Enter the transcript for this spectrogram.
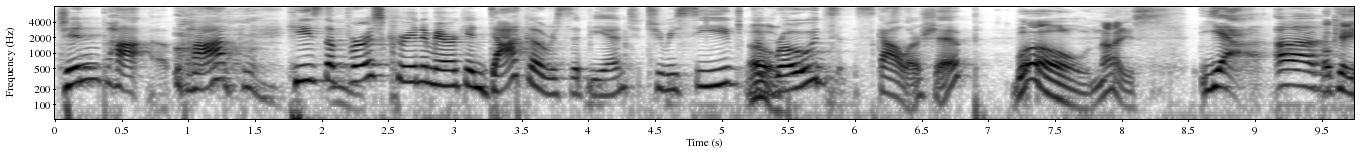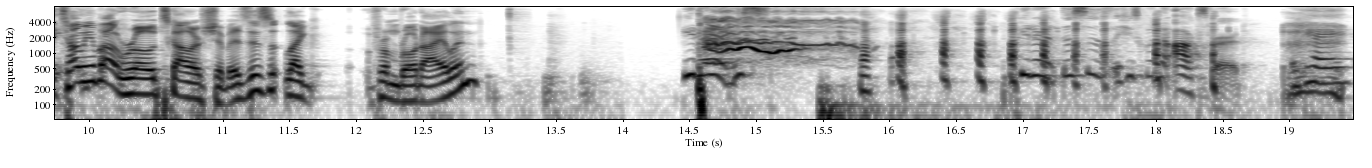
Jin Pa- Pak. He's the first Korean American DACA recipient to receive the Oh. Rhodes Scholarship. Whoa, nice. Yeah. Um, Okay, tell me about Rhodes Scholarship. Is this like from Rhode Island? Peter, this, Peter, this is he's going to Oxford. Okay.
